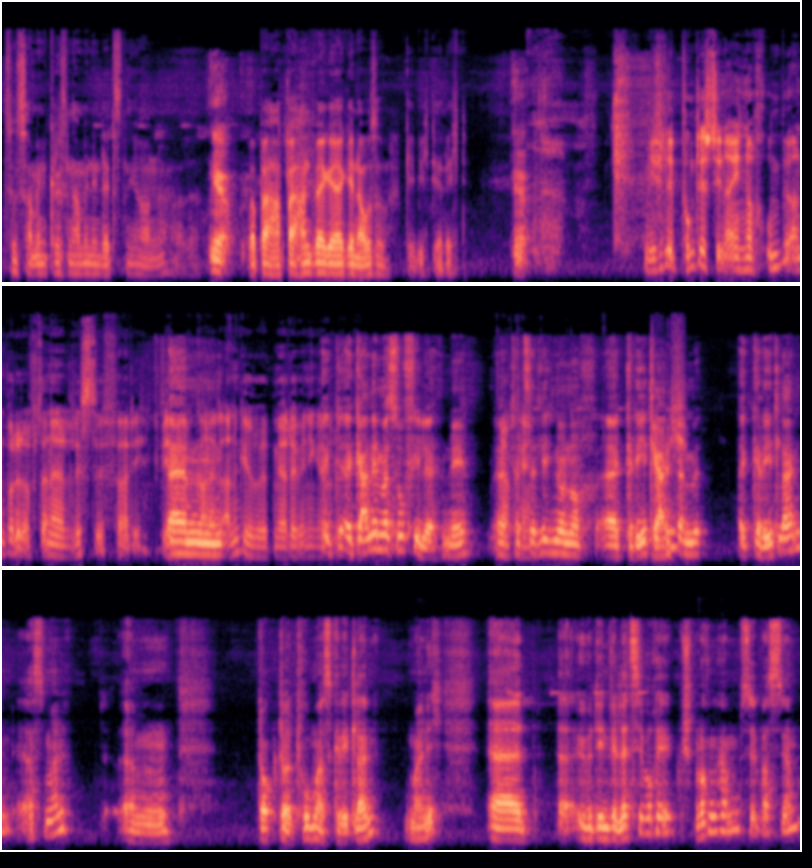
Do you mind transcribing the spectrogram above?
zusammengerissen haben in den letzten Jahren. Ne? Also, ja. Bei, bei Handwerker ja genauso, gebe ich dir recht. Ja. Wie viele Punkte stehen eigentlich noch unbeantwortet auf deiner Liste, Fadi? Wir ähm, haben gar nicht angerührt, mehr oder weniger. Oder? Gar nicht mehr so viele, nee. Äh, okay. Tatsächlich nur noch äh, Gretlein, damit, äh, Gretlein erstmal. Ähm, Dr. Thomas Gretlein, meine ich. Äh, äh, über den wir letzte Woche gesprochen haben, Sebastian.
